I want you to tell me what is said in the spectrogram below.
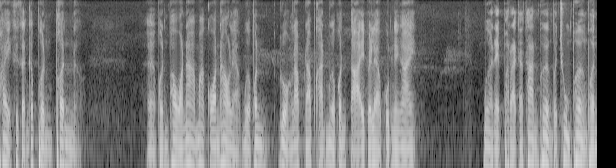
ภัยขึ้นกันกับเพิ่นเพิ่นเพิ่นภาวนามากกรเฮ้าแล้ว เมื่อเพิ่นหลวงรับรับขันเมื่อเพิ่นตายไปแล้วพูดง่ายๆ เมื่อได้พระราชท่านเพิ่งประชุ่มเพิ่งเพิ่น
